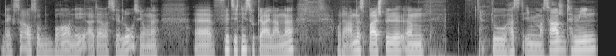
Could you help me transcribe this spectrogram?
Dann denkst du auch so, boah, nee, Alter, was ist hier los, Junge? Äh, fühlt sich nicht so geil an, ne? Oder anderes Beispiel, ähm, du hast eben einen Massagetermin,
